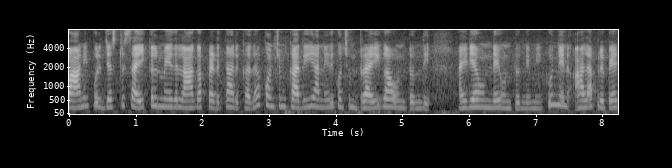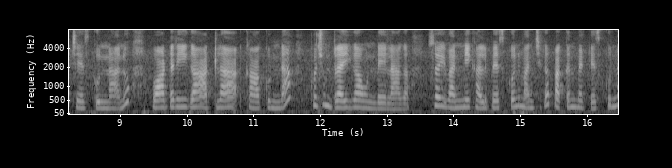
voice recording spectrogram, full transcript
పానీపూరి జస్ట్ సైకిల్ మీద లాగా పెడతారు కదా కొంచెం కర్రీ అనేది కొంచెం డ్రైగా ఉంటుంది. ఐడియా ఉండే ఉంటుంది మీకు. నేను అలా ప్రిపేర్ చేసుకున్నాను. వాటరీగా అట్లా కాకుండా కొంచెం డ్రైగా ఉండేలాగా. సో ఇవన్నీ కలిపేసుకొని మంచిగా పక్కన పెట్టేసుకున్న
